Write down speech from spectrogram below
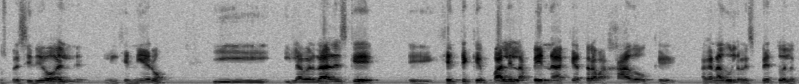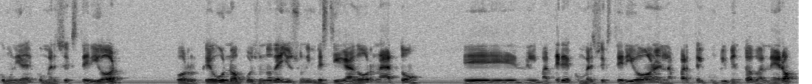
nos presidió, el, ingeniero, y, la verdad es que eh, gente que vale la pena, que ha trabajado, que ha ganado el respeto de la comunidad del comercio exterior, porque uno, pues uno de ellos es un investigador nato eh, en el materia de comercio exterior, en la parte del cumplimiento aduanero,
